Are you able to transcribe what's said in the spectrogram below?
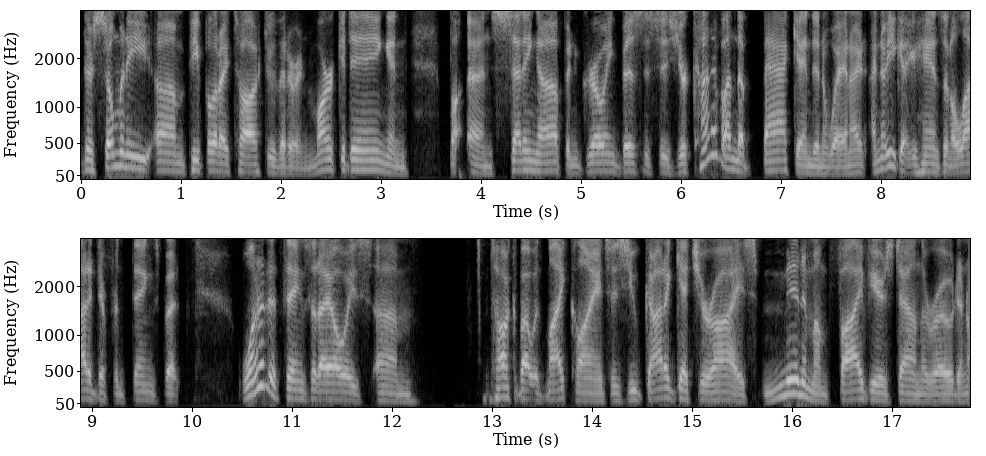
there's so many um, people that I talk to that are in marketing and and setting up and growing businesses. You're kind of on the back end in a way, and I, I know you got your hands on a lot of different things. But one of the things that I always um, talk about with my clients is you got to get your eyes minimum five years down the road and,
